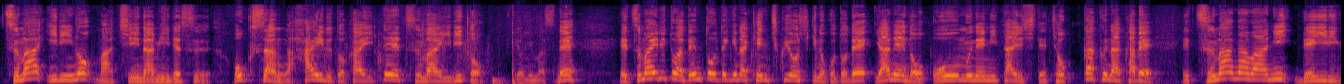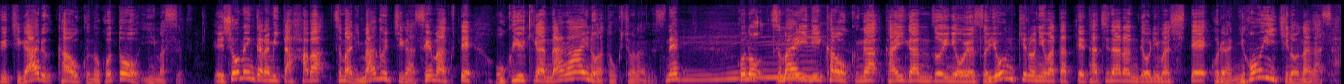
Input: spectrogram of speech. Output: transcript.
妻入りの街並みです。奥さんが入ると書いて妻入りと読みますね。え妻入りとは伝統的な建築様式のことで、屋根の大棟に対して直角な壁、え妻側に出入り口がある家屋のことを言います。え正面から見た幅、つまり間口が狭くて奥行きが長いのが特徴なんですね。この妻入り家屋が海岸沿いにおよそ4キロにわたって立ち並んでおりまして、これは日本一の長さ。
